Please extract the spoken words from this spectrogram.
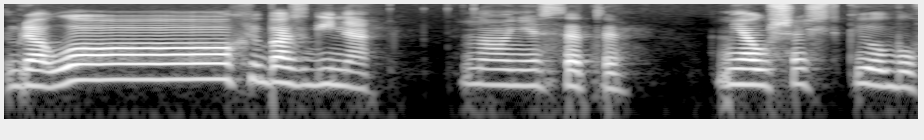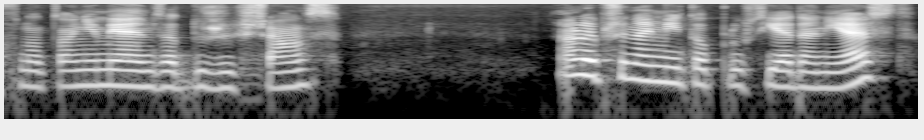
Dobra, ło, chyba zginę. No niestety. Miał 6 kubów, no to nie miałem za dużych szans. Ale przynajmniej to plus jeden jest.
